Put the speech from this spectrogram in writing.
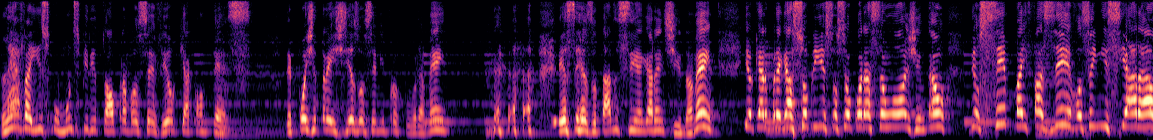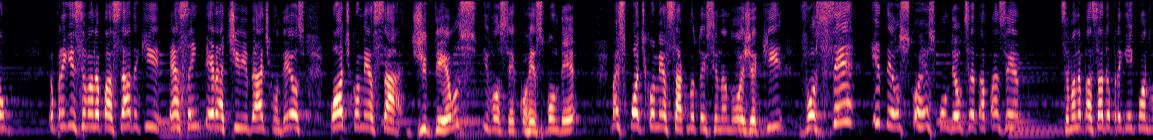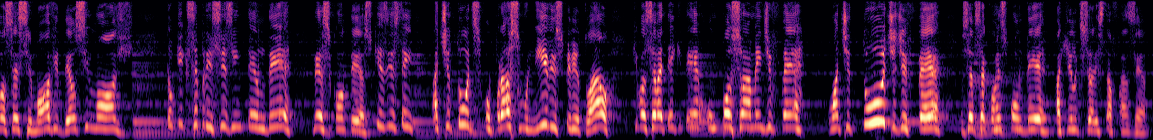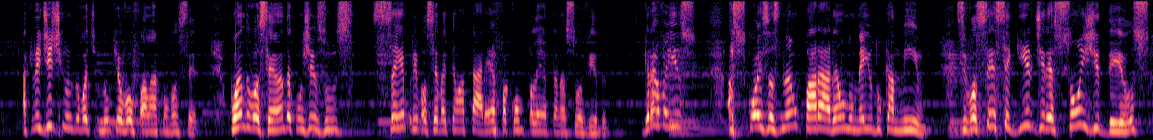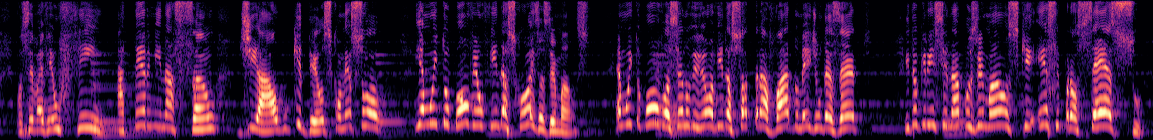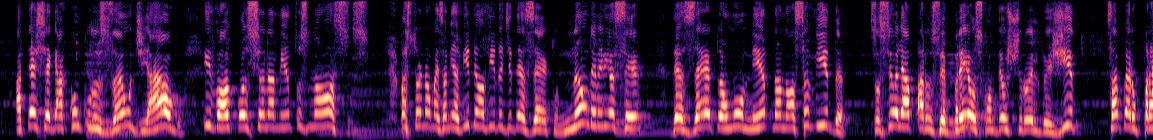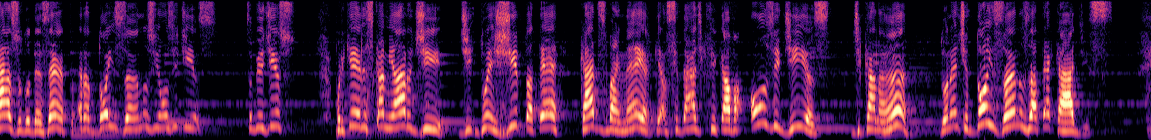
Leva isso para o mundo espiritual para você ver o que acontece. Depois de três dias você me procura, amém? Esse resultado sim é garantido, amém? E eu quero pregar sobre isso ao seu coração hoje. Então, Deus sempre vai fazer você iniciar algo. Eu preguei semana passada que essa interatividade com Deus pode começar de Deus e você corresponder, mas pode começar, como eu estou ensinando hoje aqui, você e Deus corresponder ao que você está fazendo. Semana passada eu preguei quando você se move, Deus se move. Então o que você precisa entender nesse contexto? Que existem atitudes, o próximo nível espiritual, que você vai ter que ter um posicionamento de fé, uma atitude de fé, você precisa corresponder àquilo que o Senhor está fazendo. Acredite no que, vou, no que eu vou falar com você. Quando você anda com Jesus, sempre você vai ter uma tarefa completa na sua vida. Grava isso. As coisas não pararão no meio do caminho. Se você seguir direções de Deus, você vai ver o fim, a terminação de algo que Deus começou. E é muito bom ver o fim das coisas, irmãos. É muito bom você não viver uma vida só travado no meio de um deserto. Então eu queria ensinar para os irmãos que esse processo, até chegar à conclusão de algo, envolve posicionamentos nossos. Pastor, não, mas a minha vida é uma vida de deserto. Não deveria ser. Deserto é um momento na nossa vida. Se você olhar para os hebreus, quando Deus tirou ele do Egito, sabe qual era o prazo do deserto? Era dois anos e onze dias. Sabia disso? Porque eles caminharam de, de do Egito até Cades Barneia, que é a cidade que ficava 11 dias de Canaã, durante dois anos até Cádiz.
